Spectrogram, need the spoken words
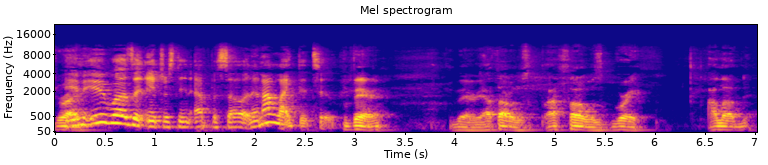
right. and it was an interesting episode and i liked it too very very i thought it was i thought it was great i loved it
